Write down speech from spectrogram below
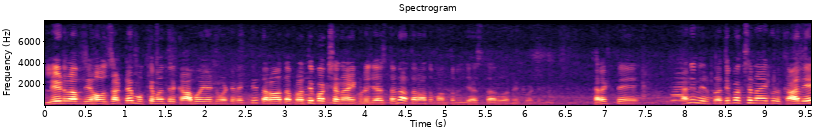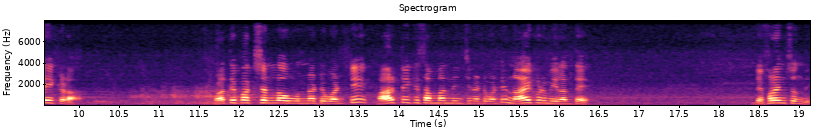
లీడర్ ఆఫ్ ది హౌస్ అంటే ముఖ్యమంత్రి కాబోయేటువంటి వ్యక్తి తర్వాత ప్రతిపక్ష నాయకుడు చేస్తాడు ఆ తర్వాత మంత్రులు చేస్తారు అనేటువంటిది. కరెక్టే. కానీ మీరు ప్రతిపక్ష నాయకుడు కాదే ఇక్కడ. ప్రతిపక్షంలో ఉన్నటువంటి పార్టీకి సంబంధించినటువంటి నాయకుడు మీరంతే. డిఫరెన్స్ ఉంది.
